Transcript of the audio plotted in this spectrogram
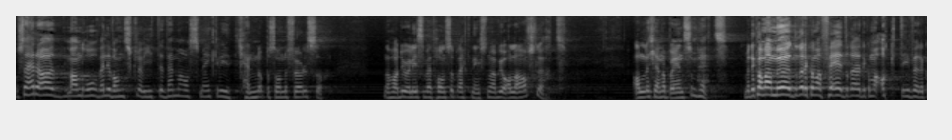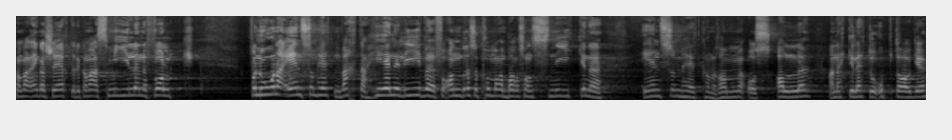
Og så er det med andre ord veldig vanskelig å vite hvem av oss som egentlig kjenner på sånne følelser. Nå hadde jo Elisabeth håndsopprekning, så nå er vi jo alle avslørt. Alle kjenner på ensomhet. Men det kan være mødre, det kan være fedre, det kan være aktive, det kan være engasjerte, det kan være smilende folk for noen har ensomheten vært der hele livet. For andre så kommer han bare sånn snikende. Ensomhet kan ramme oss alle. Han er ikke lett å oppdage.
